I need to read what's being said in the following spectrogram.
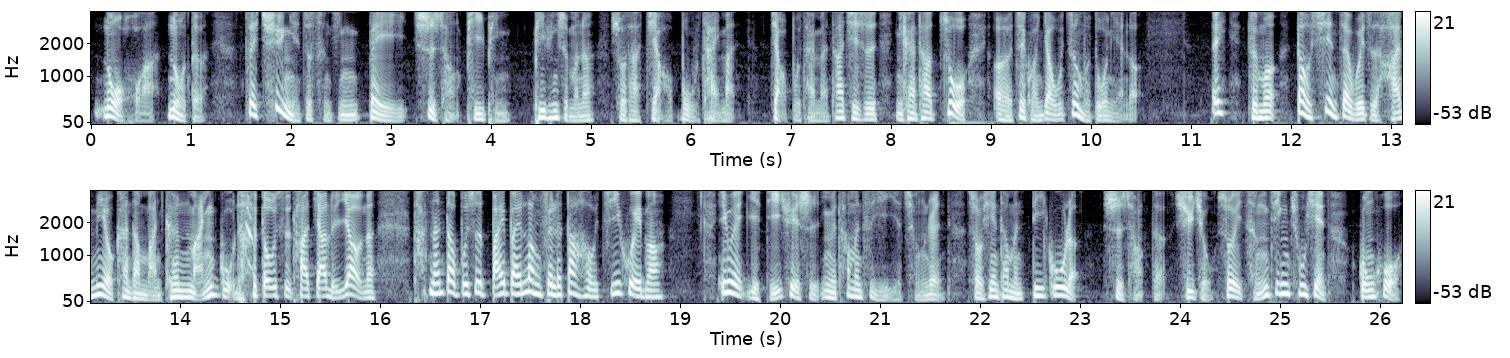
诺华诺德，在去年就曾经被市场批评，批评什么呢？说它脚步太慢，脚步太慢。他其实你看，他做呃这款药物这么多年了，哎，怎么到现在为止还没有看到满坑满谷的都是他家的药呢？他难道不是白白浪费了大好机会吗？因为也的确是因为他们自己也承认，首先他们低估了市场的需求，所以曾经出现供货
